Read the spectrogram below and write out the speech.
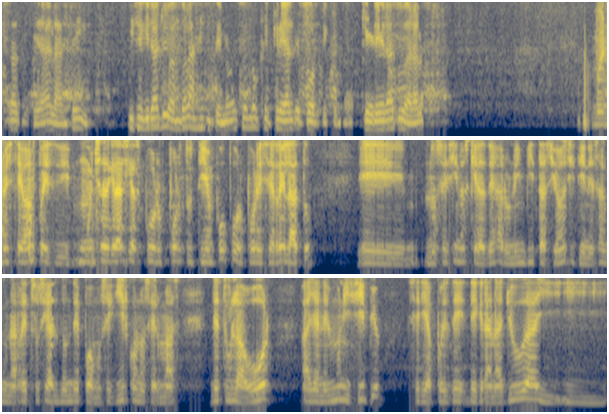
para seguir adelante y, y, seguir ayudando a la gente, ¿no? Eso es lo que crea el deporte, como querer ayudar a la gente. Bueno, Esteban, pues muchas gracias por, por tu tiempo, por, por ese relato. Eh, no sé si nos quieras dejar una invitación, si tienes alguna red social donde podamos seguir, conocer más de tu labor allá en el municipio. Sería pues de, gran ayuda y,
